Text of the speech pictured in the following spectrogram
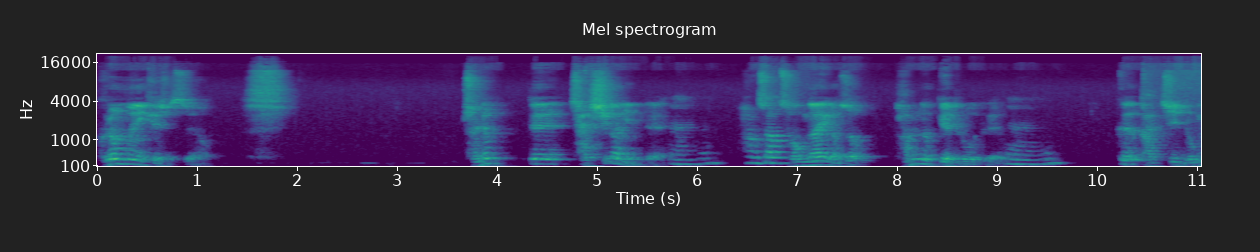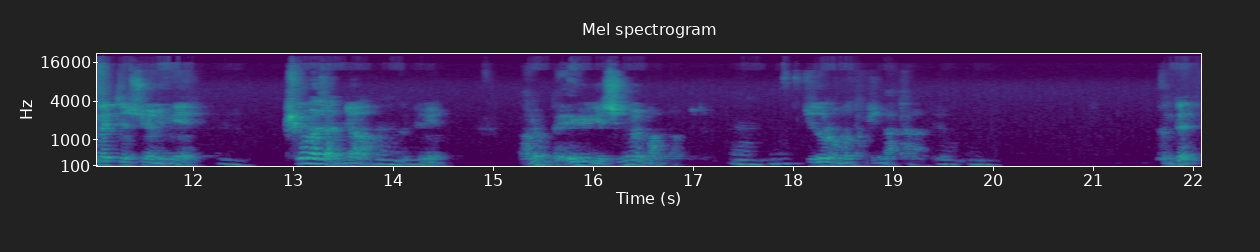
그런 분이 계셨어요. 저녁 때 잘 시간인데 음, 항상 성당에 가서 밤늦게 들어오더래요. 음, 그 같이 룸메트 수녀님이 음, 피곤하지 않냐? 음. 그랬더니 나는 매일 예수님을 만나. 음, 기도를 하면 당신이 나타난대요. 음, 음, 근데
